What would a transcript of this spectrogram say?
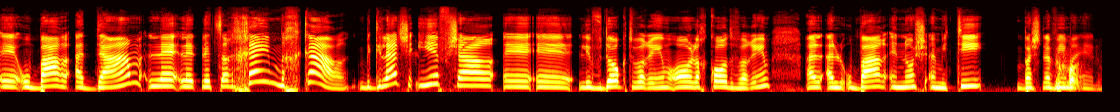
אה, עובר אדם ל- ל- לצורכי מחקר, בגלל שאי אפשר אה, אה, לבדוק דברים או לחקור דברים על, על עובר אנוש אמיתי בשלבים נכון. האלו.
